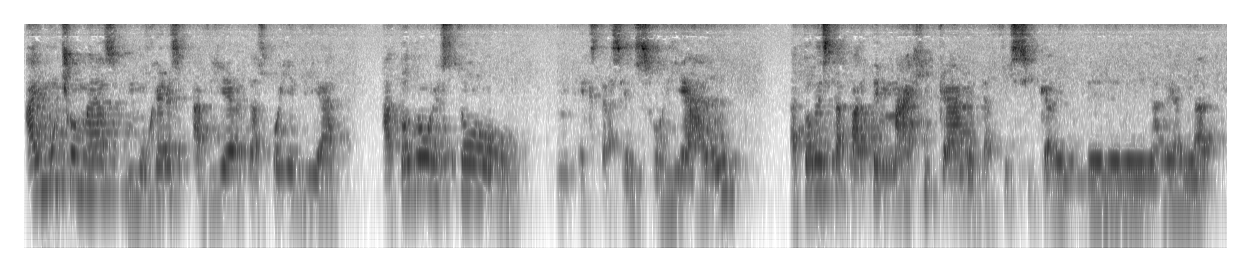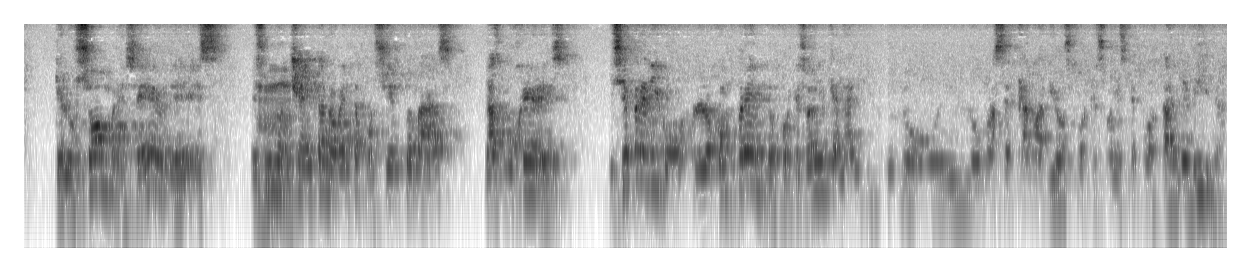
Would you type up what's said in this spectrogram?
hay mucho más mujeres abiertas hoy en día a todo esto extrasensorial, a toda esta parte mágica, metafísica de, la realidad, que los hombres, ¿eh? es, es un 80-90% más las mujeres. Y siempre digo, lo comprendo porque soy el canal divino, lo más cercano a Dios, porque soy este portal de vida,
